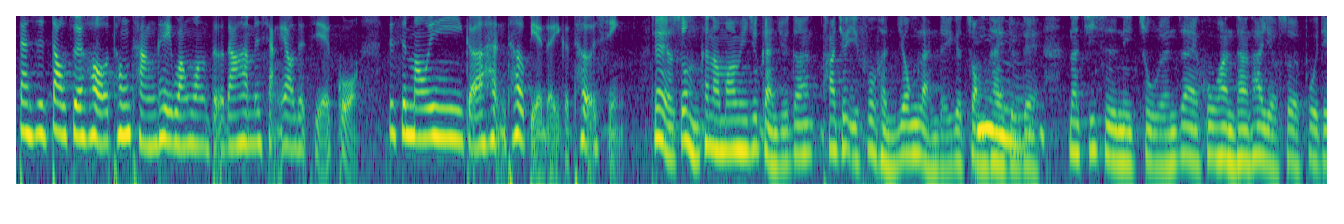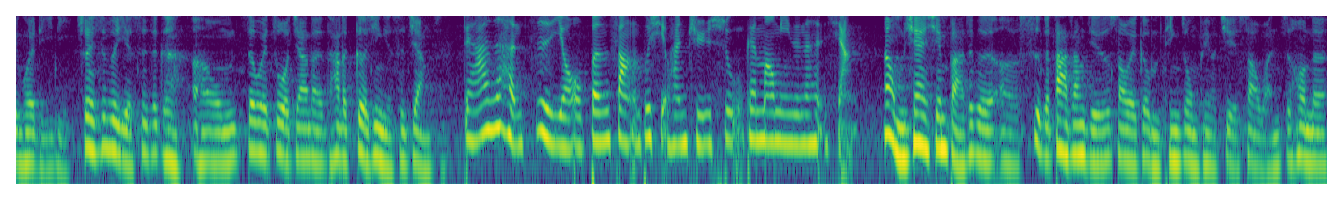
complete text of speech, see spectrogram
但是到最后，通常可以往往得到他们想要的结果。这是猫咪一个很特别的一个特性。对，有时候我们看到猫咪就感觉到它就一副很慵懒的一个状态，对不对？那即使你主人在呼唤它，它有时候也不一定会理你。所以是不是也是这个呃，我们这位作家的他的个性也是这样子？对，他是很自由奔放，不喜欢拘束，跟猫咪真的很像。那我们现在先把这个呃四个大章节都稍微跟我们听众朋友介绍完之后呢，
